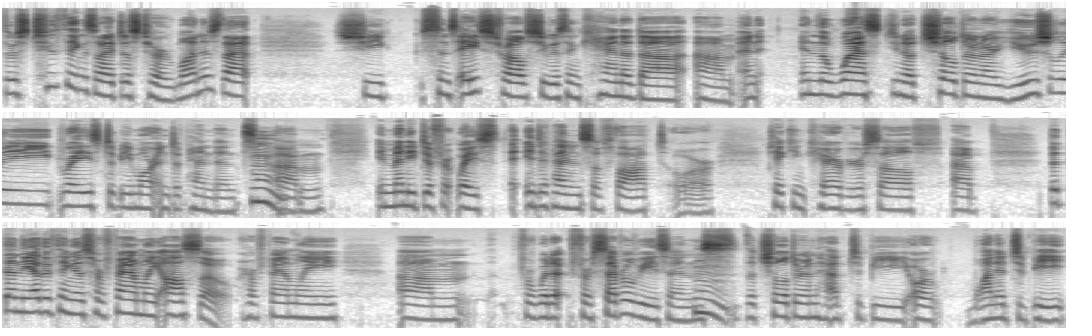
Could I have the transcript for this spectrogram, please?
there's two things that I just heard. One is that she, since age 12, she was in Canada. Um, and in the West, you know, children are usually raised to be more independent um, in many different ways independence of thought or taking care of yourself. Uh, but then the other thing is her family also. Her family um, for what for several reasons the children had to be or wanted to be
